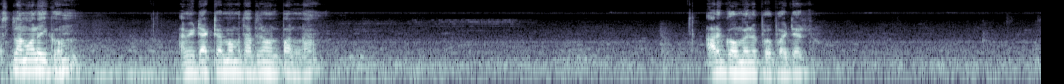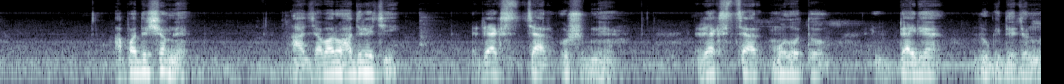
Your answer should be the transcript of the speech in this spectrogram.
আসসালামু আলাইকুম। আমি ডাক্তার মোহাম্মদ আব্দুর রহমান পান্না, আর গভর্নমেন্ট প্রোভাইডার আপনাদের সামনে আজ আবারও হাজির হয়েছি র্যাক্স চার ওষুধ নিয়ে। র্যাক্স চার মূলত ডায়রিয়া রোগীদের জন্য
